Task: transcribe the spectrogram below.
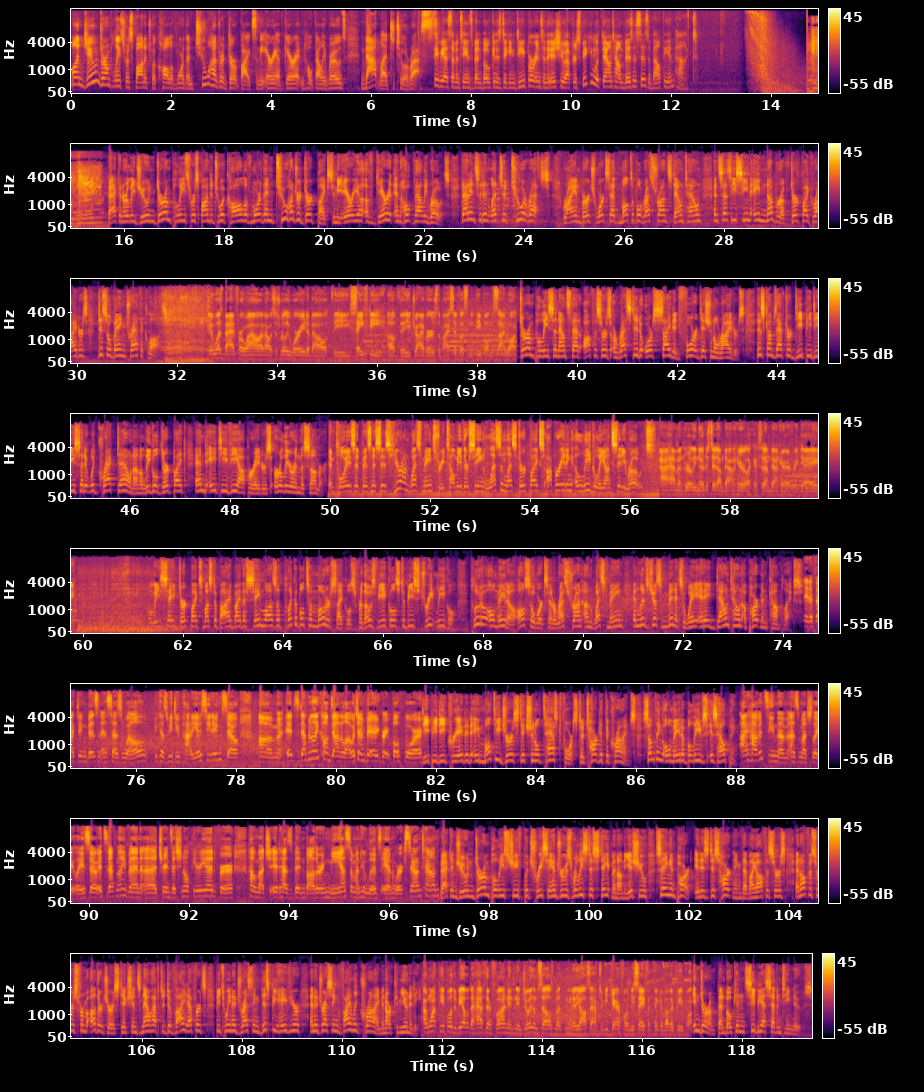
Well, in June, Durham police responded to a call of more than 200 dirt bikes in the area of Garrett and Hope Valley roads. That led to two arrests. CBS 17's Ben Boken is digging deeper into the issue after speaking with downtown businesses about the impact. Back in early June, Durham police responded to a call of more than 200 dirt bikes in the area of Garrett and Hope Valley roads. That incident led to two arrests. Ryan Birch works at multiple restaurants downtown and says he's seen a number of dirt bike riders disobeying traffic laws. It was bad for a while, and I was just really worried about the safety of the drivers, the bicyclists, and the people on the sidewalk. Durham police announced that officers arrested or cited four additional riders. This comes after DPD said it would crack down on illegal dirt bike and ATV operators earlier in the summer. Employees at businesses here on West Main Street tell me they're seeing less and less dirt bikes operating illegally on city roads. I haven't really noticed it. I'm down here, like I said, I'm down here every day. Police say dirt bikes must abide by the same laws applicable to motorcycles for those vehicles to be street legal. Pluto Olmeda also works at a restaurant on West Main and lives just minutes away at a downtown apartment complex. It affecting business as well because we do patio seating, so um, it's definitely calmed down a lot, which I'm very grateful for. DPD created a multi-jurisdictional task force to target the crimes, something Olmeda believes is helping. I haven't seen them as much lately, so it's definitely been a transitional period for how much it has been bothering me as someone who lives and works downtown. Back in June, Durham Police Chief Patrice Andrews released a statement on the issue, saying in part, It is disheartening that my officers and officers from other jurisdictions now have to divide efforts between addressing this behavior and addressing violent crime in our community. I want people to be able to have their fun and enjoy themselves, but you know, you also have to be careful and be safe and think of other people. In Durham, Ben Boken, CBS 17 News.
